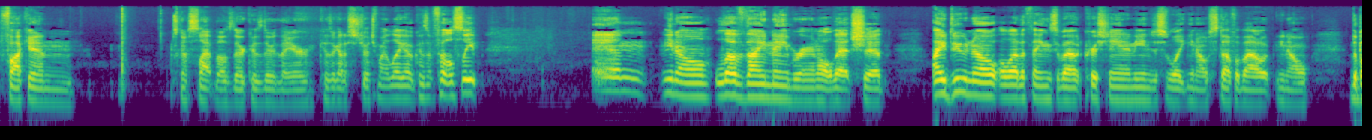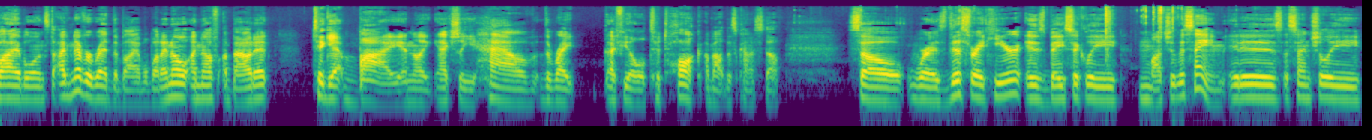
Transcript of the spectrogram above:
fucking. I'm just gonna slap those there because they're there, because I gotta stretch my leg out because I fell asleep and, you know, love thy neighbor and all that shit. I do know a lot of things about Christianity and just like, you know, stuff about, you know, the Bible and stuff. I've never read the Bible, but I know enough about it to get by and like actually have the right, I feel, to talk about this kind of stuff. So, whereas this right here is basically much of the same. It is essentially,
